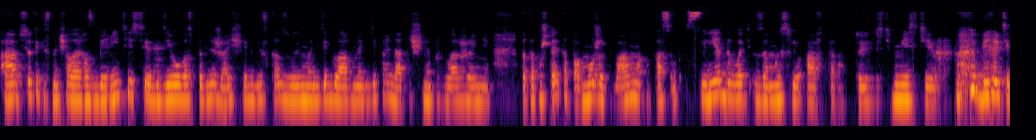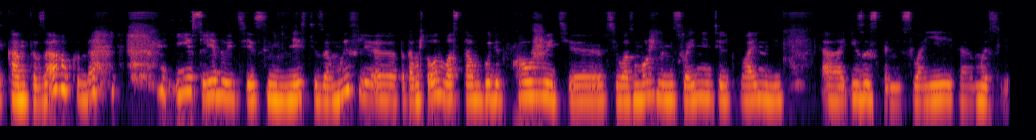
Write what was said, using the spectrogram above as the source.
а все-таки сначала разберитесь, где у вас подлежащее, где сказуемое, где главное, где придаточное предложение, потому что это поможет вам следовать за мыслью автора. То есть вместе берете Канта за руку, да, и следуете с ним вместе за мысли, э, потому что он вас там будет кружить э, всевозможными своими интеллектуальными а, изысками своей э, мысли.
